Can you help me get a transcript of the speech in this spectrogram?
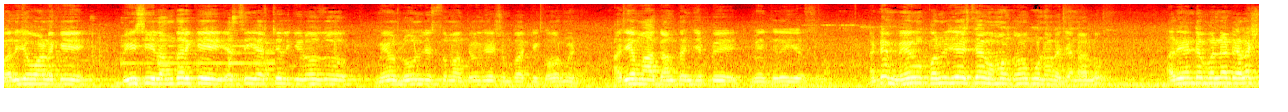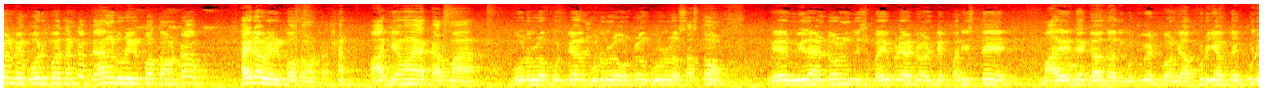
బలిజ వాళ్ళకి బీసీలందరికీ ఎస్సీ ఎస్టీలకి ఈరోజు మేము లోన్లు ఇస్తున్నాం తెలుగుదేశం పార్టీ గవర్నమెంట్. అదే మా గంత అని చెప్పి మేము తెలియజేస్తున్నాం. అంటే మేము పనులు చేస్తే మమ్మల్ని కనుక్కుంటున్నారు జనాలు. అదేంటే మళ్ళీ అంటే ఎలక్షన్ రేపు ఓడిపోతుంటే బెంగళూరు వెళ్ళిపోతా ఉంటా హైదరాబాద్ వెళ్ళిపోతా ఉంటా. మాకేమో ఆ కర్మ? గూడులో పుట్టాం గూడులో ఉంటాం గూడులో సస్తాం. మేము మీలాంటి వాళ్ళని చూసి భయపడేటువంటి పరిస్థితి మాదైతే కాదు అది గుర్తుపెట్టుకోండి. అప్పుడు చెప్తా ఇప్పుడు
